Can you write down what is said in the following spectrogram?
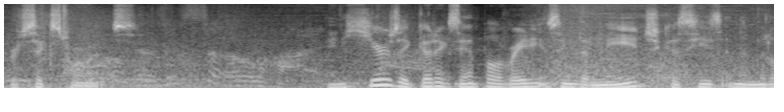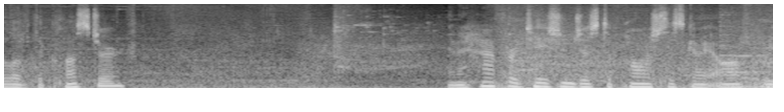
for six torments. And here's a good example of radiancing the mage because he's in the middle of the cluster. And a half rotation just to polish this guy off. We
